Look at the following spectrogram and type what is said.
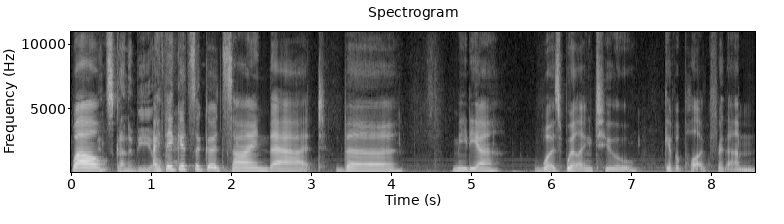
well, It's going to be okay. I think it's a good sign that the media was willing to give a plug for them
